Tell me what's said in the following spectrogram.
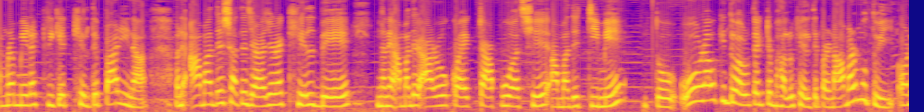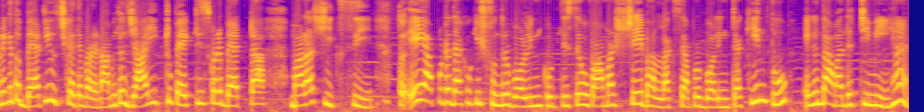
আমরা মেয়েরা ক্রিকেট খেলতে পারি না। মানে আমাদের সাথে যারা যারা খেলবে মানে আমাদের আরও কয়েকটা আপু আছে আমাদের টিমে তো ওরাও কিন্তু অত একটা ভালো খেলতে পারে না। আমার মতোই, অনেকে তো ব্যাটই উচকাতে পারে না। আমি তো যাই একটু প্র্যাকটিস করে ব্যাটটা মারা শিখছি। তো এই আপুটা দেখো কি সুন্দর বলিং করতেছে। ও আমার সেই ভালো লাগছে আপুর বলিংটা কিন্তু এ কিন্তু আমাদের টিমই হ্যাঁ?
